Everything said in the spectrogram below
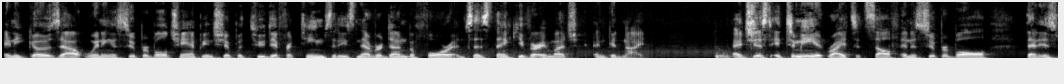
and he goes out winning a Super Bowl championship with two different teams that he's never done before and says, Thank you very much and good night. It's just, it, to me, it writes itself in a Super Bowl that is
